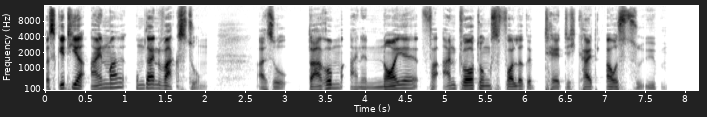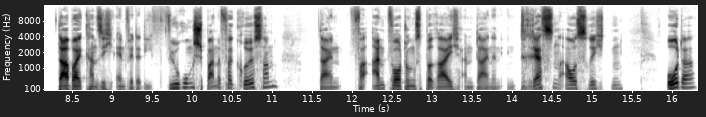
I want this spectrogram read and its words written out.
Es geht hier einmal um dein Wachstum, also darum, eine neue, verantwortungsvollere Tätigkeit auszuüben. Dabei kann sich entweder die Führungsspanne vergrößern, dein Verantwortungsbereich an deinen Interessen ausrichten oder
